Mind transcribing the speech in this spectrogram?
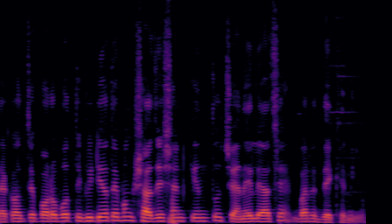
দেখা হচ্ছে পরবর্তী ভিডিওতে এবং সাজেশন কিন্তু চ্যানেলে আছে, একবারে দেখে নিও।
